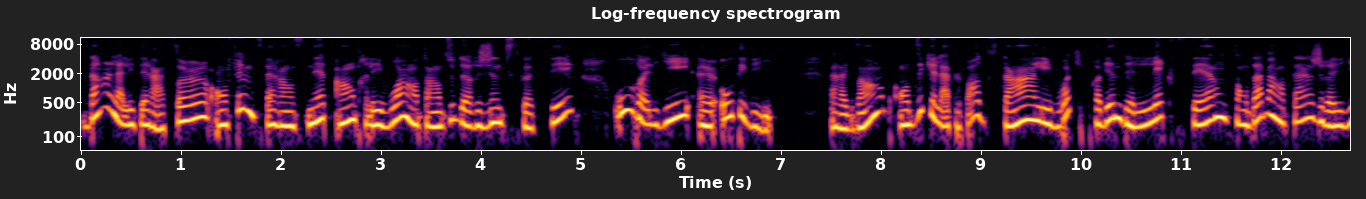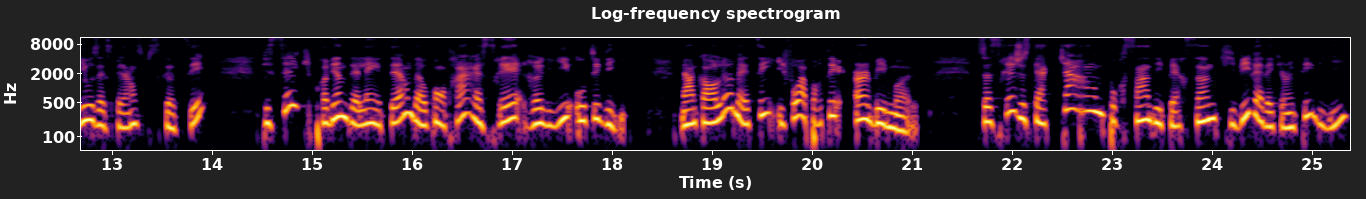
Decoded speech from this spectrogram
Dans la littérature, on fait une différence nette entre les voix entendues d'origine psychotique ou reliées euh, au TDI. Par exemple, on dit que la plupart du temps, les voix qui proviennent de l'externe sont davantage reliées aux expériences psychotiques, puis celles qui proviennent de l'interne, ben, au contraire, elles seraient reliées au TDI. Mais encore là, ben, il faut apporter un bémol. Ce serait jusqu'à 40% des personnes qui vivent avec un TDI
